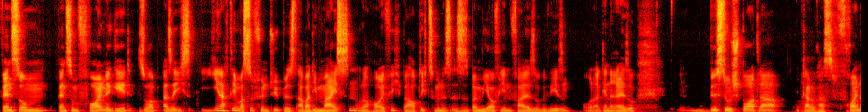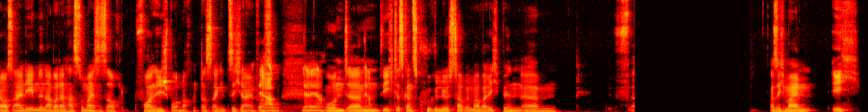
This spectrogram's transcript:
wenn es um, wenn's um Freunde geht, so, also ich, je nachdem, was du für ein Typ bist, aber die meisten oder häufig, behaupte ich, zumindest ist es bei mir auf jeden Fall so gewesen oder generell so, bist du Sportler, klar, du hast Freunde aus allen Ebenen, aber dann hast du meistens auch Freunde, die Sport machen. Das ergibt sich ja einfach ja. so. Ja, ja. Und ähm, ja. wie ich das ganz cool gelöst habe immer, weil ich bin, ähm, also ich meine, ich,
